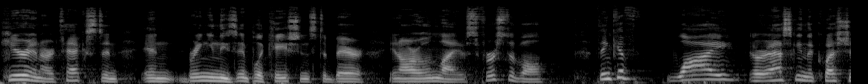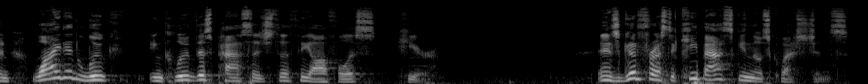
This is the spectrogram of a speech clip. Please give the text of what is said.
here in our text and, and bringing these implications to bear in our own lives. First of all, think of why, or asking the question, why did Luke include this passage to Theophilus here? And it's good for us to keep asking those questions.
